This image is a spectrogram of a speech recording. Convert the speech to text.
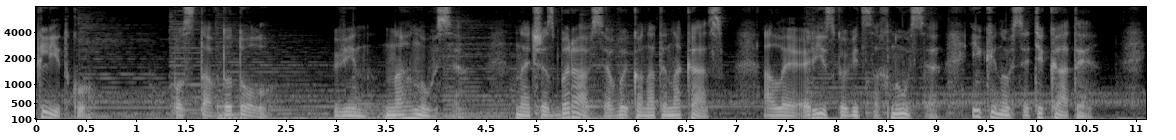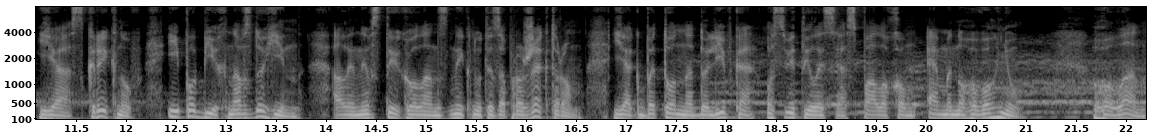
клітку. Постав додолу. Він нагнувся, наче збирався виконати наказ, але різко відсахнувся і кинувся тікати. Я скрикнув і побіг навздогін, але не встиг Голан зникнути за прожектором, як бетонна долівка освітилася спалахом еменного вогню. Голан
